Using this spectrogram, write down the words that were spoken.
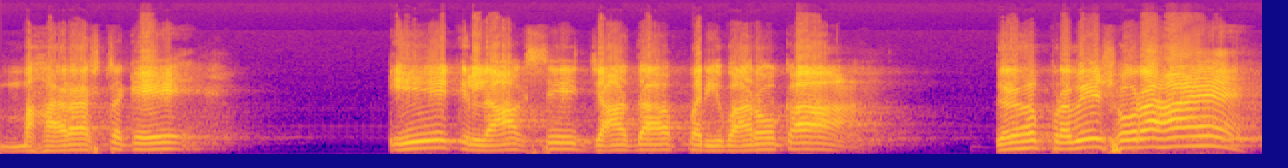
महाराष्ट्र के एक लाख से ज़्यादा परिवारों का गृह प्रवेश हो रहा है।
